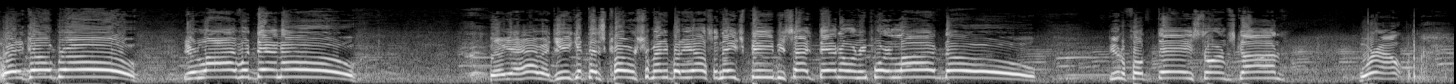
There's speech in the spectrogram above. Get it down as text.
Way to go, bro! You're live with Dano! There you have it. Do you get this coverage from anybody else in HB besides Dano and reporting live? No! Beautiful day, storm's gone. We're out.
